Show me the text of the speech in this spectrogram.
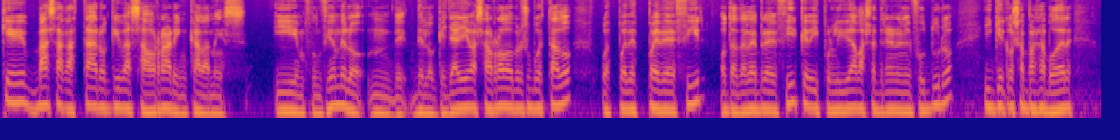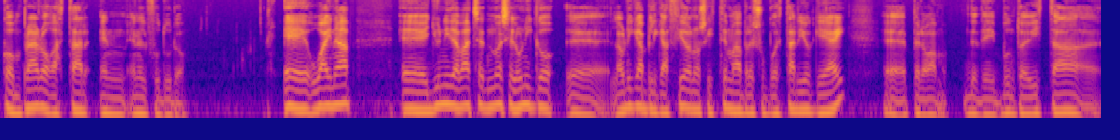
qué vas a gastar o qué vas a ahorrar en cada mes. Y en función de lo, de, lo que ya llevas ahorrado presupuestado, pues puedes predecir o tratar de predecir qué disponibilidad vas a tener en el futuro y qué cosas vas a poder comprar o gastar en, el futuro. Eh, YNAB eh, Unida Budget no es el único, eh, la única aplicación o sistema presupuestario que hay, eh, pero vamos, desde mi punto de vista,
